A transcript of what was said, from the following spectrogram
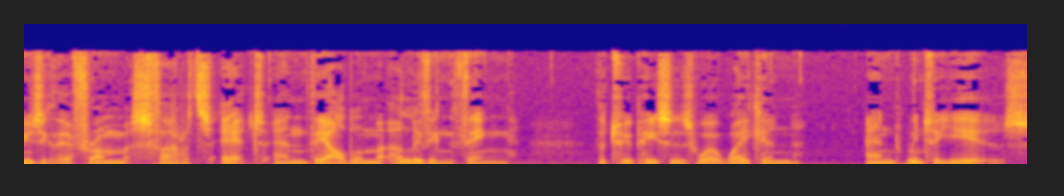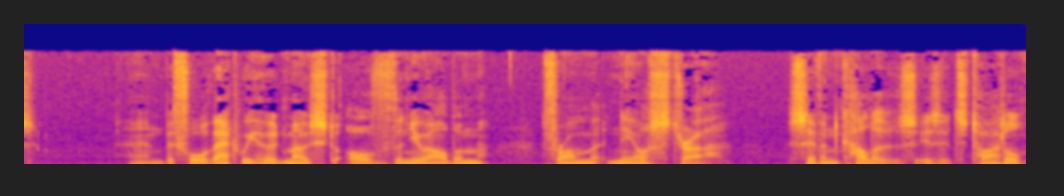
Music there from Schwarz Et and the album A Living Thing. The two pieces were Waken and Winter Years. And before that we heard most of the new album from Neostra. Seven Colours is its title.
